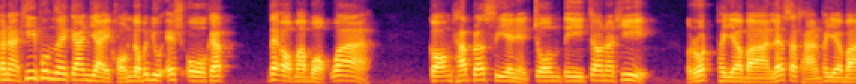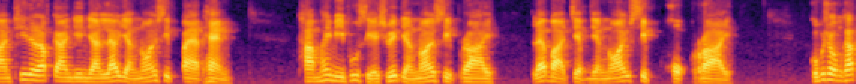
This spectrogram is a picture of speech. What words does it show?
ขณะที่ผู้อำนวยการใหญ่ของ WHO ครับได้ออกมาบอกว่ากองทัพรัสเซียเนี่ยโจมตีเจ้าหน้าที่รถพยาบาลและสถานพยาบาลที่ได้รับการยืนยันแล้วอย่างน้อย 18 แห่งทำให้มีผู้เสียชีวิตอย่างน้อย 10 ราย และบาดเจ็บอย่างน้อย 16 ราย คุณผู้ชมครับ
